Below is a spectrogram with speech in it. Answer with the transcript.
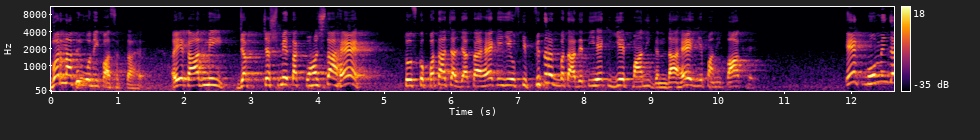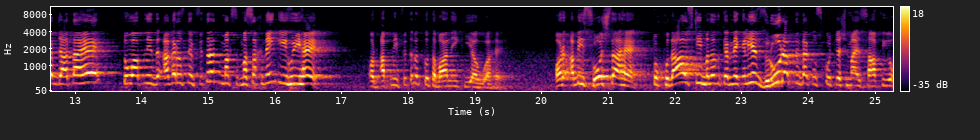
वरना फिर वो नहीं पा सकता है। एक आदमी जब चश्मे तक पहुँचता है तो उसको पता चल जाता है कि ये उसकी फितरत बता देती है कि ये पानी गंदा है, ये पानी पाक है। एक मोमिन जब जाता है तो वह अपनी अगर उसने फितरत मसख नहीं की हुई है और अपनी फितरत को तबाह नहीं किया हुआ है और अभी सोचता है तो खुदा उसकी मदद करने के लिए ज़रूर अब तक उसको चश्मा साफी हो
